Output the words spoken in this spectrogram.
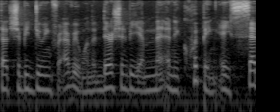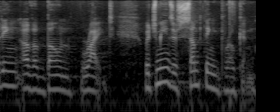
that should be doing for everyone. That there should be a, an equipping, a setting of a bone right, which means there's something broken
